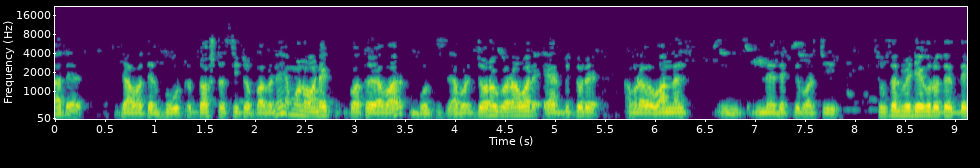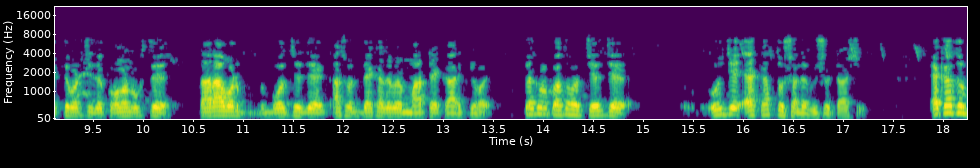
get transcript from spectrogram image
তাদের জামাতের ভোট দশটা সিটও পাবে না, এমন অনেক কথাই আবার বলতেছে। আবার জনগণ আবার এর ভিতরে আমরা অনলাইন দেখতে পাচ্ছি সোশ্যাল মিডিয়াগুলোতে দেখতে পাচ্ছি যে কমেন্ট বক্সে তারা আবার বলছে যে আসলে দেখা যাবে মাঠে কার কি হয়। তো এখন কথা হচ্ছে যে ওই যে একাত্তর সালের বিষয়টা আসি। একাত্তর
